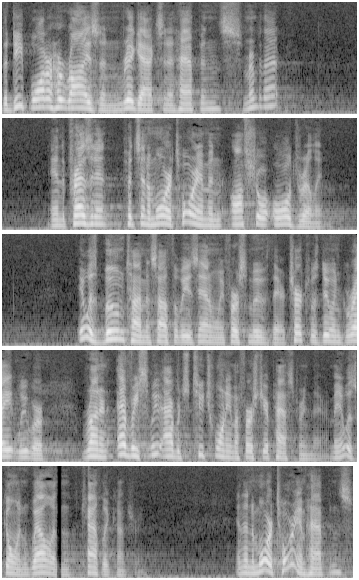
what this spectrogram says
the Deepwater Horizon rig accident happens. Remember that? And the president puts in a moratorium in offshore oil drilling. It was boom time in South Louisiana when we first moved there. Church was doing great. We were running every, we averaged 220 in my first year pastoring there. I mean, it was going well in Catholic country. And then the moratorium happens,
